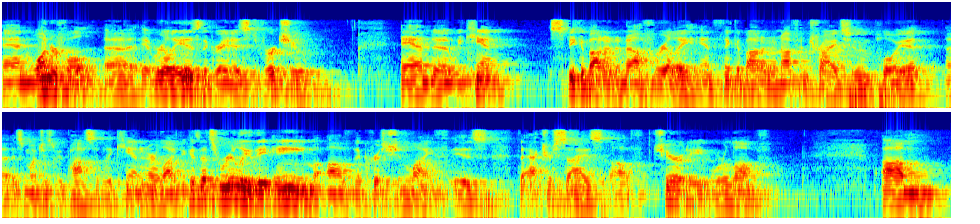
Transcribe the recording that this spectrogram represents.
and wonderful. Uh, it really is the greatest virtue. And uh, we can't speak about it enough, really, and think about it enough and try to employ it uh, as much as we possibly can in our life, because that's really the aim of the Christian life, is the exercise of charity or love. Um,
